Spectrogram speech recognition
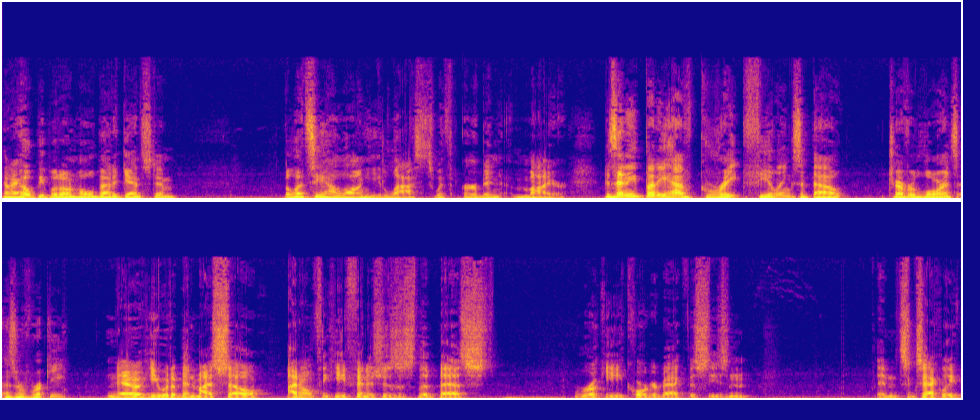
And I hope people don't hold that against him. But let's see how long he lasts with Urban Meyer. Does anybody have great feelings about Trevor Lawrence as a rookie? No, he would have been my sell. I don't think he finishes the best rookie quarterback this season. And it's exactly,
